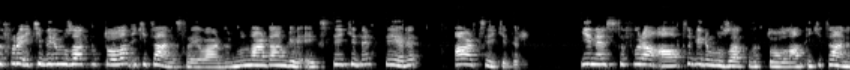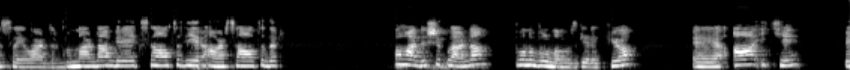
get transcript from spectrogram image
0'a 2 birim uzaklıkta olan iki tane sayı vardır. Bunlardan biri eksi 2'dir, diğeri artı 2'dir. Yine 0'a 6 birim uzaklıkta olan iki tane sayı vardır. Bunlardan biri eksi 6, diğeri artı 6'dır. O halde şıklardan bunu bulmamız gerekiyor. E, A2, B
